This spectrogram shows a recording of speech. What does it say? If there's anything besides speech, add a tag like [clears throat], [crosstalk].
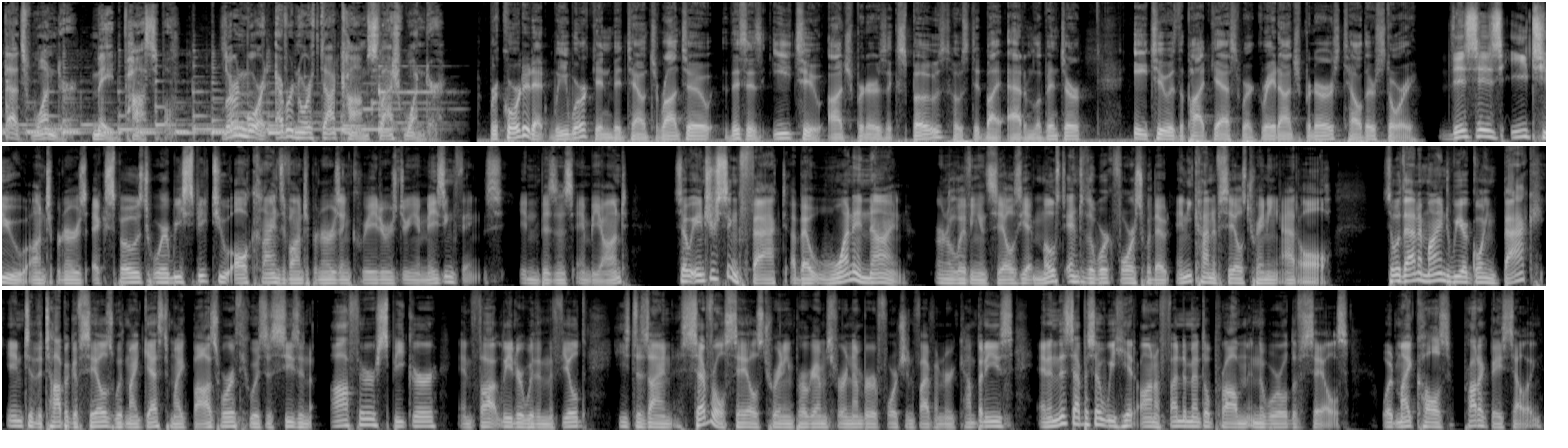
That's Wonder made possible. Learn more at evernorth.com/wonder. Recorded at WeWork in Midtown Toronto, this is E2 Entrepreneurs Exposed, hosted by Adam Leventer. E2 is the podcast where great entrepreneurs tell their story. This is E2 Entrepreneurs Exposed, where we speak to all kinds of entrepreneurs and creators doing amazing things in business and beyond. So, interesting fact about one in nine earn a living in sales, yet most enter the workforce without any kind of sales training at all. So, with that in mind, we are going back into the topic of sales with my guest, Mike Bosworth, who is a seasoned author, speaker, and thought leader within the field. He's designed several sales training programs for a number of Fortune 500 companies. And in this episode, we hit on a fundamental problem in the world of sales, what Mike calls product based selling.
